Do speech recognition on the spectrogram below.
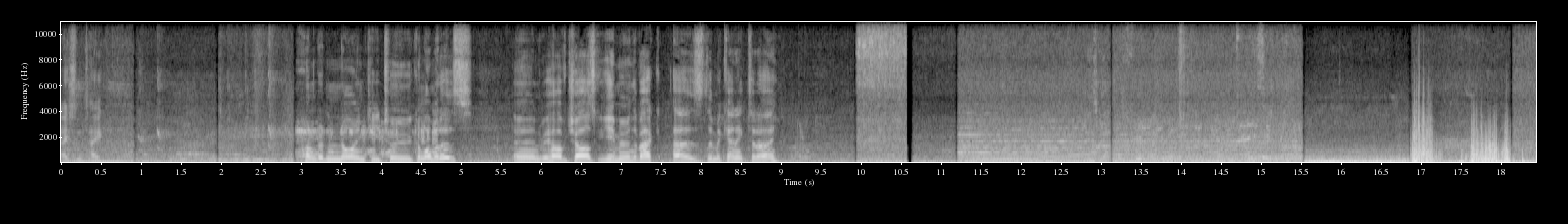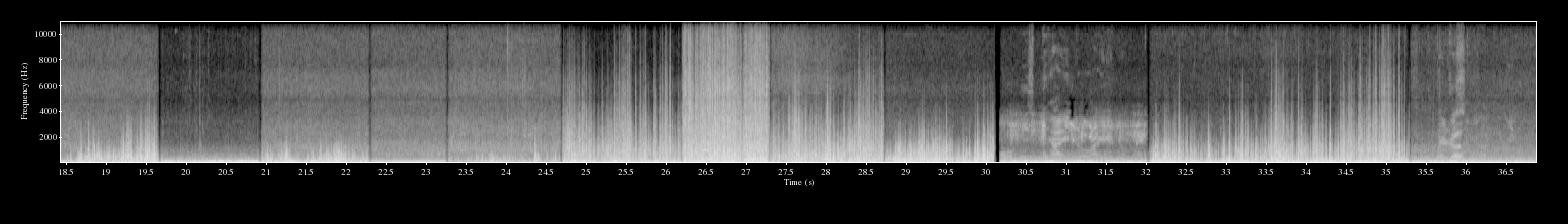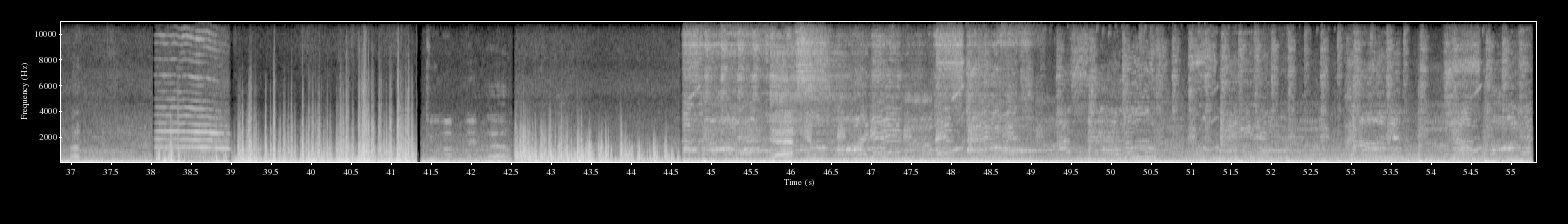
Nice and tight. 192 kilometres and we have Charles Gimu in the back as the mechanic today. Good.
